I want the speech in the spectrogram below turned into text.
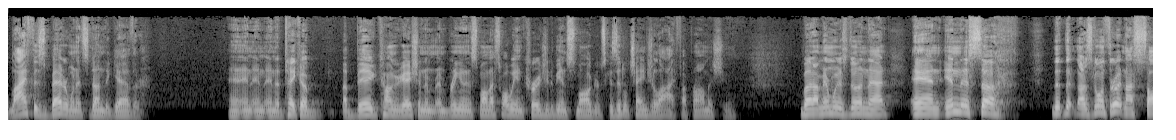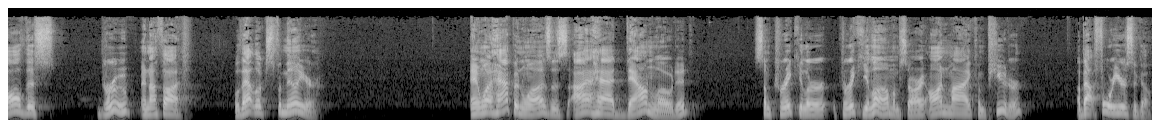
Life is better when it's done together. And, and, and to take a, a big congregation and, and bring it in small, that's why we encourage you to be in small groups because it'll change your life, I promise you. But I remember we was doing that, and in this, uh, the, the, I was going through it and I saw this group and I thought, well, that looks familiar. And what happened was, is I had downloaded some curricular curriculum, I'm sorry, on my computer about four years ago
